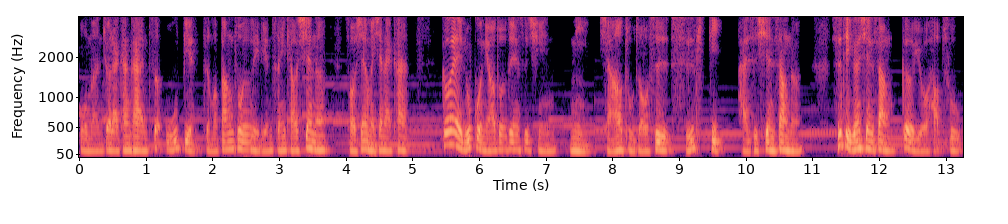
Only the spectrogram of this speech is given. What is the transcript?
我们就来看看这五点怎么帮助你连成一条线呢？首先，我们先来看，各位，如果你要做这件事情，你想要主轴是实体。还是线上呢？实体跟线上各有好处。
